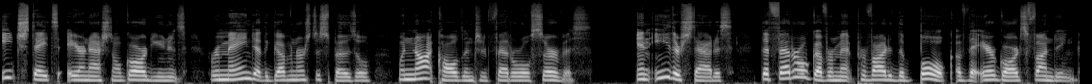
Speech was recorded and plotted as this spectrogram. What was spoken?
Each state's Air National Guard units remained at the governor's disposal when not called into federal service. In either status, the federal government provided the bulk of the Air Guard's funding.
